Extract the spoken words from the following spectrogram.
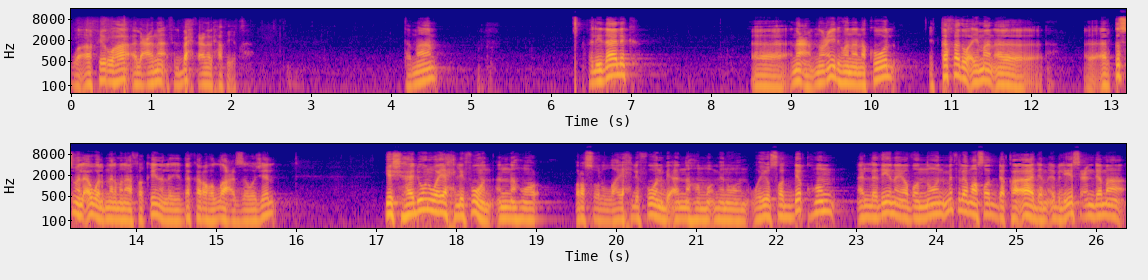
وآخرها العناء في البحث عن الحقيقة. تمام؟ فلذلك آه نعم نعيد هنا نقول اتخذوا أيمان آه القسم الأول من المنافقين الذي ذكره الله عز وجل يشهدون ويحلفون أنه رسول الله يحلفون بأنهم مؤمنون ويصدقهم الذين يظنون مثل ما صدق آدم إبليس عندما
